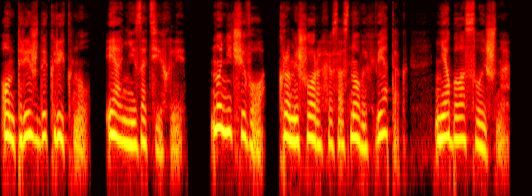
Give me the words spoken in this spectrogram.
Он трижды крикнул, и они затихли. Но ничего, кроме шороха сосновых веток, не было слышно.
